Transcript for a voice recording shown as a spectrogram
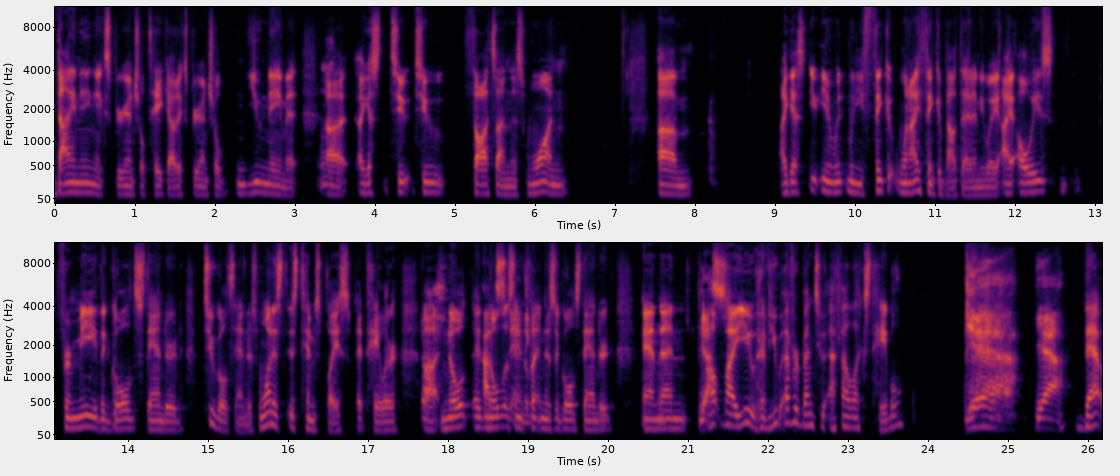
dining, experiential takeout, experiential, you name it. Mm. Uh, I guess two two thoughts on this. One, um, I guess you, you know when, when you think when I think about that anyway, I always for me the gold standard two gold standards one is, is tim's place at tailor uh, no, nola's and clinton is a gold standard and mm-hmm. then yes. out by you have you ever been to flx table yeah yeah that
